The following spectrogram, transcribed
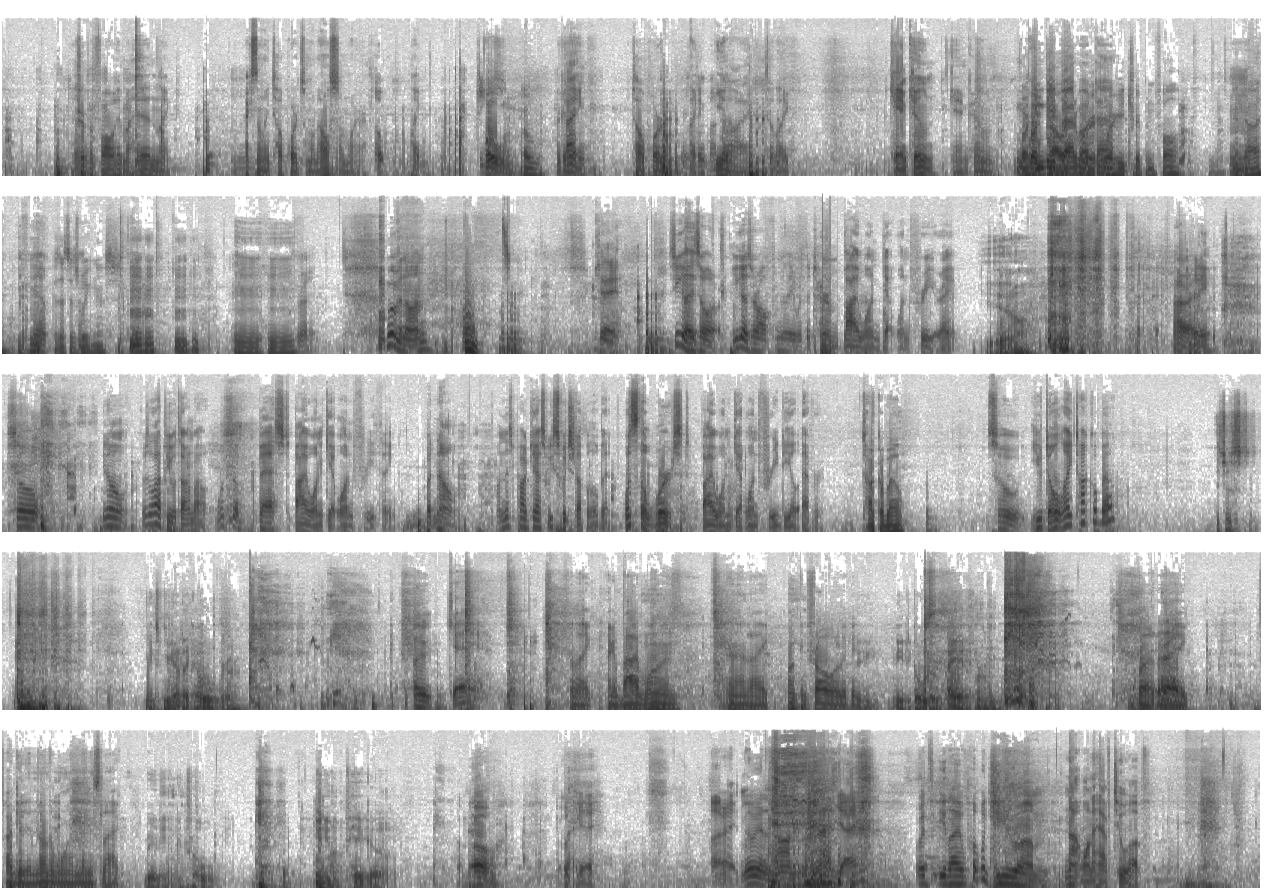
trip and fall, hit my head, and like Mm. accidentally teleport someone else somewhere. Oh, Like jeez. Whoa. Oh, I could Dang. teleport like think about Eli to like Cancun. Cancun. where Wouldn't he'd be probably- bad about where, that. Where he'd trip and fall and Mm. die. Yeah. Because that's his weakness. Mm-hmm. Mm-hmm. Mm-hmm. Right. Moving on. Okay. So you guys are you guys are all familiar with the term buy one get one free, right? Alrighty. So, you know, there's a lot of people talking about what's the best buy one get one free thing. But no, on this podcast we switch it up a little bit. What's the worst buy one get one free deal ever? Taco Bell. So you don't like Taco Bell? It's just makes me go like, oh, bro. Okay. So like I could buy one, and I like uncontrolled if it, You need to go to the bathroom. but Right. like if I get another one, then it's like Really in control. But in my takeout. Oh. Okay. All right, moving on from that guy. What's Eli? What would you um not want to have two of?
